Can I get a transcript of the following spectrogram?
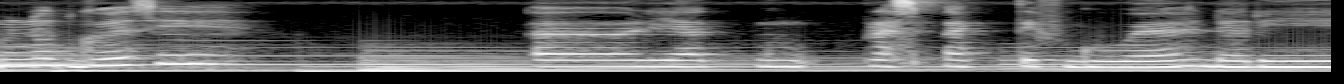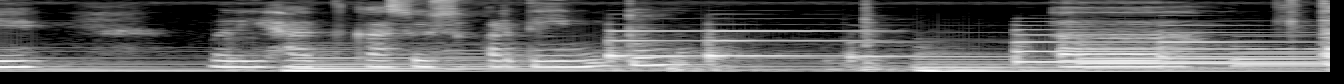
Menurut gue sih uh, lihat perspektif gue dari melihat kasus seperti ini tuh uh, kita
